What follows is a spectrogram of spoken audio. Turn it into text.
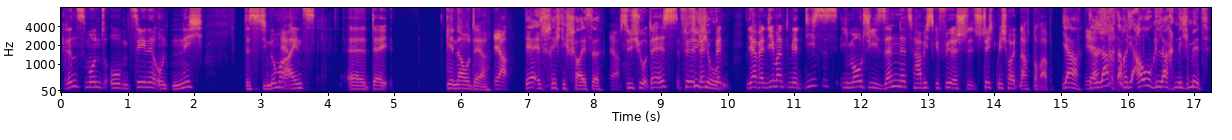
Grinsmund, oben Zähne, unten nicht. Das ist die Nummer Ja. eins. Äh, der, genau der. ja. Der ist richtig scheiße. Psycho, der ist für, Psycho. Wenn, wenn, ja, wenn jemand mir dieses Emoji sendet, habe ich das Gefühl, er sti- sticht mich heute Nacht noch ab. Ja, Ja, der lacht, stimmt. aber die Augen lachen nicht mit.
